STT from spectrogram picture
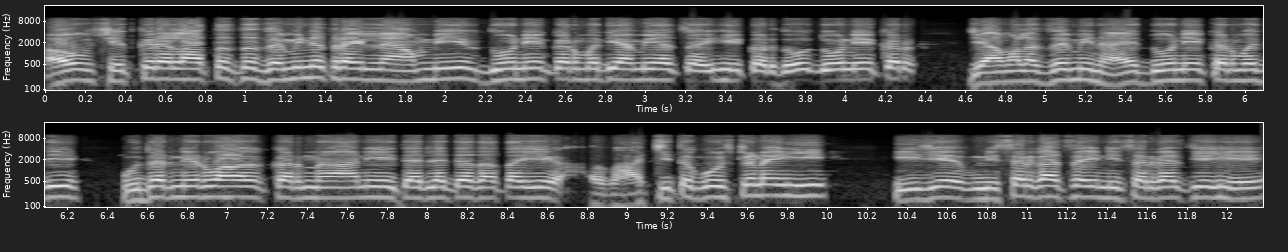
अहो शेतकऱ्याला आता तर जमीनच राहील नाही. आम्ही दोन एकरमध्ये आम्ही याचं हे करतो. दोन एकर जे आम्हाला जमीन आहे दोन एकरमध्ये उदरनिर्वाह करणं आणि त्यातल्या त्यात आता हे हाची तर गोष्ट नाही ही. ही जे निसर्गाचं आहे निसर्गाचे हे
